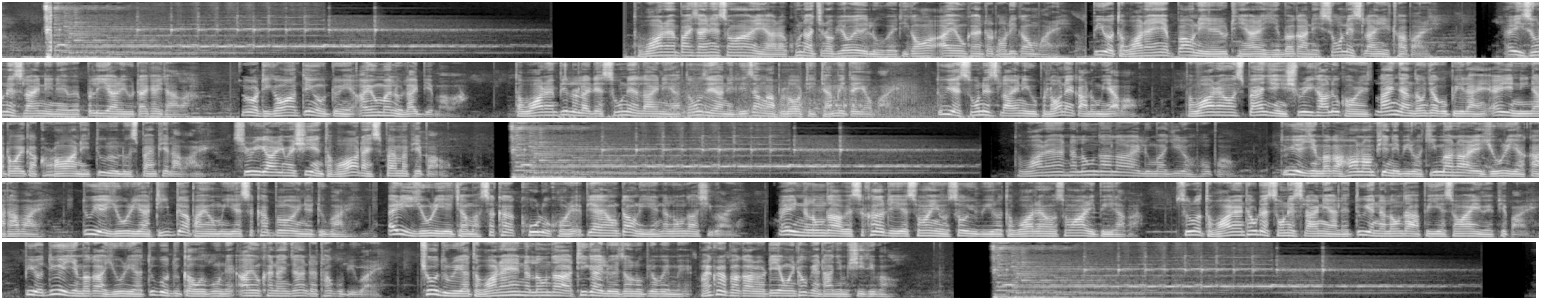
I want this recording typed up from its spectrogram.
တဝါရန်ပိုင်ဆိုင်တဲ့ဆွမ်းအားတွေကတော့ခုနကျွန်တော်ပြောခဲ့သလိုပဲဒီကောင်ကအာယုံခံတော်တော်လေးကောင်းပါတယ်။ပြီးတော့တဝါရန်ရဲ့ပေါက်နေတယ်လို့ထင်ရတဲ့ရင်ဘက်ကနေ Sonic Slime တွေထွက်ပါတယ်။အဲ့ဒီ Sonic Slime နေနဲ့ပဲပလီယာတွေကိုတိုက်ခိုက်တာပါ။ ဆိုတော့ဒီကောင်ကတင့်ကိုတွင်ရင်အာယုံမန်လို့လိုက်ပြင်ပါပါ။တဝါရန်ပြစ်လွတ်လိုက်တဲ့ Sonic Line တွေက30ကနေ45ဘလော့အထိ damage တက်ရောက်ပါတယ်။သူ့ရဲ့ Sonic Line တွေကိုဘလော့နဲ့ကာလို့မရပါဘူး။တဝါရန်ကို span ချင်း Shrika လို့ခေါ်တဲ့ line တန်၃ချက်ကိုပေးလိုက်ရင်အဲ့ဒီအနီးနားတစ်ဝိုက်က ground ကနေသူ့လိုလို span ဖြစ်လာပါတယ်။ Shrika တွေမရှိရင်သဘောအတိုင်း span မဖြစ်ပါဘူး။တဝါရန်နှလုံးသားလာတဲ့လူမကြီးတော့မဟုတ်ပါဘူး။သူ့ရဲ့ရင်ဘတ်ကဟောင်းလောင်းဖြစ်နေပြီးတော့ကြီးမားလာတဲ့ရိုးတွေကကာထားပါတယ်။ သူ့ရဲ့ရိုးတွေက deep dark biome ရဲ့စကတ်ဘလော့ရင်းနဲ့တူပါတယ်။အဲ့ဒီရိုးတွေရဲ့ကြားမှာစကတ်ခိုးလို့ခေါ်တဲ့အပြာရောင်တောက်နေတဲ့နှလုံးသားရှိပါတယ်။အဲ့ဒီနှလုံးသားပဲစကတ်တွေရဲ့စွမ်းရည်ကိုစုပ်ယူပြီးတော့တဝါရန်ကိုစွမ်းအားတွေပေးတာပါ။ဆိုတော့တဝါရန်ထုတ်တဲ့ Sonic Slime တွေကလည်းသူ့ရဲ့နှလုံးသားပေးရဲ့စွမ်းအားတွေပဲဖြစ်ပါတယ်။ပြီးတော့သူ့ရဲ့ရင်ဘတ်ကရိုးတွေကသူ့ကိုယ်သူကောက်ဝဲဖို့နဲ့အာယုံခံနိုင်ကြတဲ့ထောက်ကူပြုပါတယ်။ချို့သူတွေကတဝါရန်ရဲ့နှလုံးသားအထိကိလွယ်ဆုံးလို့ပြောပေမဲ့ Minecraft ဘက်ကတော့တရားဝင်ထုတ်ပြန်ထားခြင်းမရှိသေးပါဘူး။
